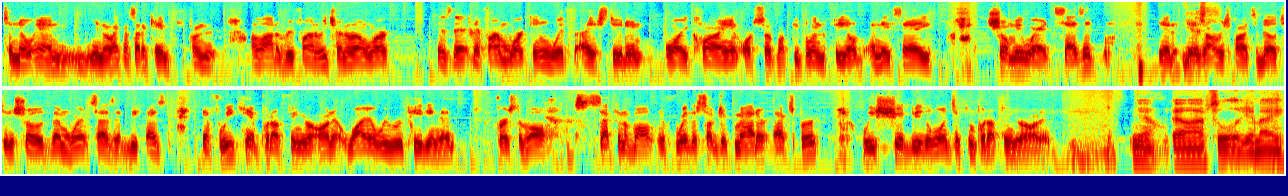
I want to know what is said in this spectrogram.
to no end. You know, like I said, I came from a lot of refinery turnaround work. Is that if I'm working with a student or a client or several people in the field, and they say, "Show me where it says it," it is Yes. our responsibility to show them where it says it. Because if we can't put our finger on it, why are we repeating it? First of all, second of all, if we're the subject matter expert, we should be the ones that can put our finger on it. Yeah, oh, absolutely. And I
